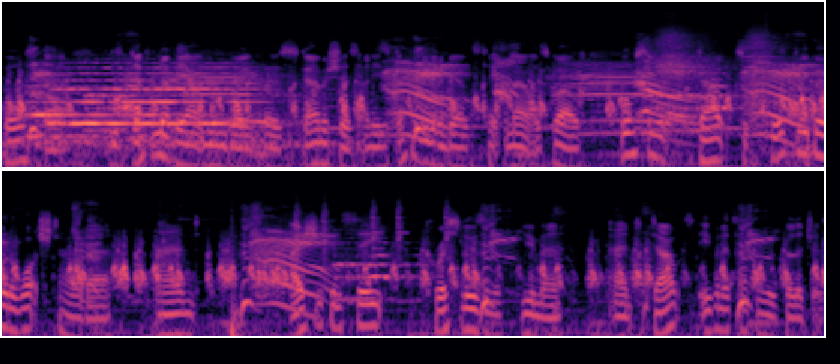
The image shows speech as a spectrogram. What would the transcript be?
force there. He's definitely outnumbering those skirmishers, and he's definitely going to be able to take them out as well. Forcing DauT to quickly build a watchtower there, and as you can see, Chris losing a few men, and DauT even attacking with villagers.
